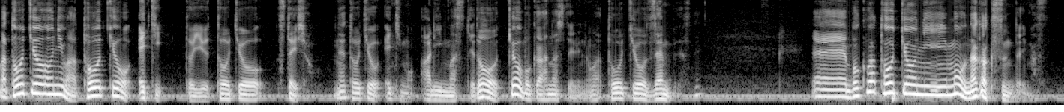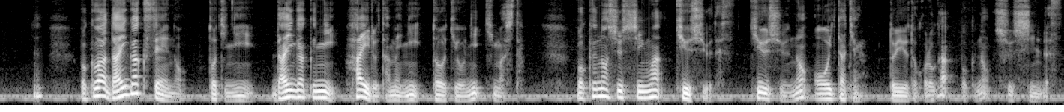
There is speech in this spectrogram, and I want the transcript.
まあ、東京には東京駅という東京ステーション、ね、東京駅もありますけど今日僕が話しているのは東京全部ですね。えー、僕は東京にもう長く住んでいます。僕は大学生の時に大学に入るために東京に来ました。僕の出身は九州です。九州の大分県というところが僕の出身です。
